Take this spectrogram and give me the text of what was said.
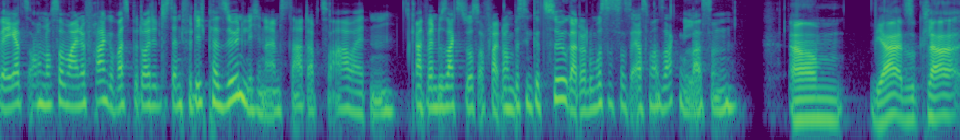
wäre jetzt auch noch so meine Frage. Was bedeutet es denn für dich persönlich, in einem Startup zu arbeiten? Gerade wenn du sagst, du hast auch vielleicht noch ein bisschen gezögert oder du musstest das erstmal sacken lassen. Ähm, ja, also klar,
